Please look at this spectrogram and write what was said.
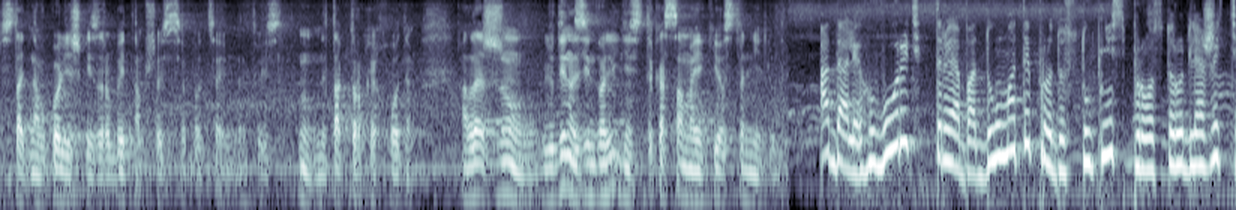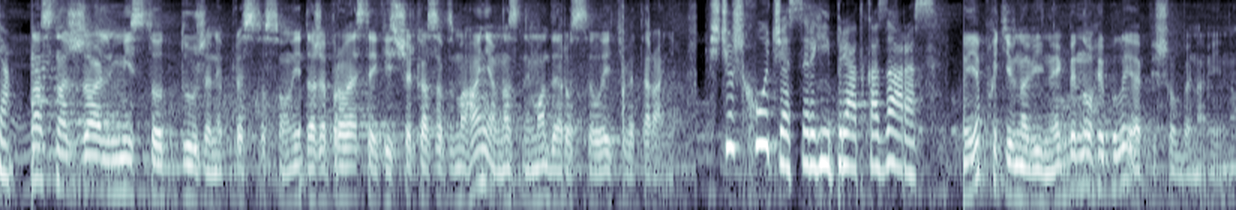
стати навколішки зробити там щось або це. Тобто, ну, не так трохи ходимо. Але ж ну, людина з інвалідністю така сама, як і остальні люди. А далі говорить, треба думати про доступність простору для життя. У нас, на жаль, місто дуже не пристосоване. Навіть провести якісь в Черкасах змагання, в нас нема де розселити ветеранів. Що ж хоче Сергій Прядка зараз? Я б хотів на війну. Якби ноги були, я пішов би на війну.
